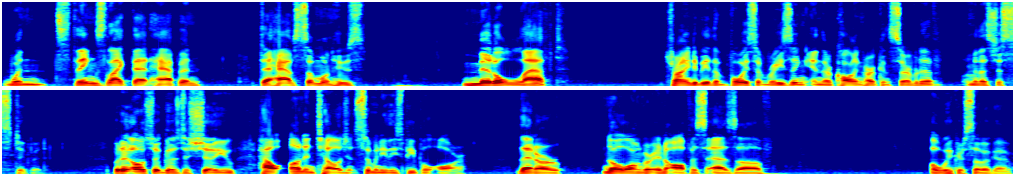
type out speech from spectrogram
when things like that happen, to have someone who's middle left trying to be the voice of reason and they're calling her conservative, I mean, that's just stupid. But it also goes to show you how unintelligent so many of these people are that are no longer in office as of a week or so ago.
